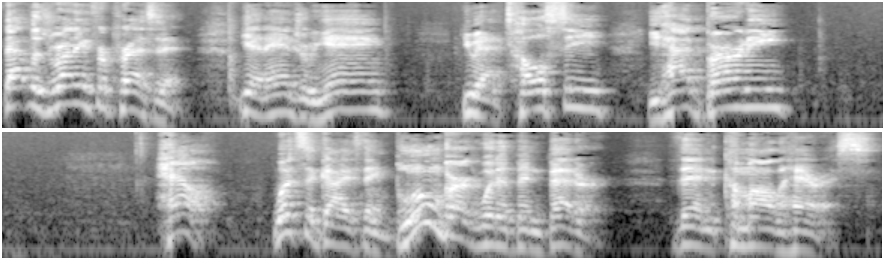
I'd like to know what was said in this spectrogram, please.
that was running for president, you had Andrew Yang, you had Tulsi, you had Bernie. Hell, what's the guy's name? Bloomberg would have been better than Kamala Harris.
